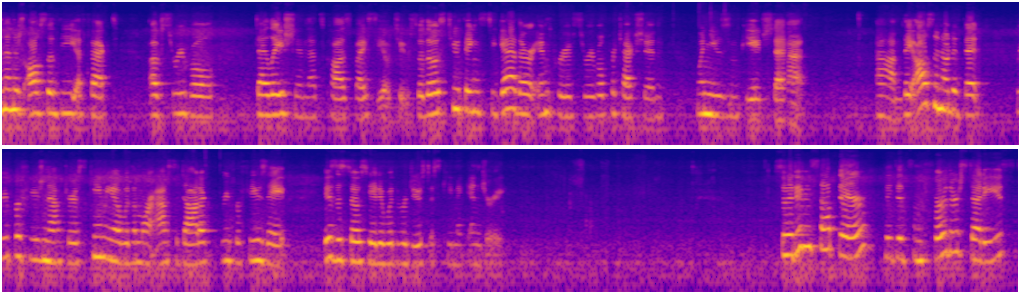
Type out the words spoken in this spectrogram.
And then there's also the effect of cerebral dilation that's caused by CO2. So those two things together improve cerebral protection when using pH stat. Um, they also noted that reperfusion after ischemia with a more acidotic reperfusate is associated with reduced ischemic injury. So they didn't stop there. They did some further studies,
